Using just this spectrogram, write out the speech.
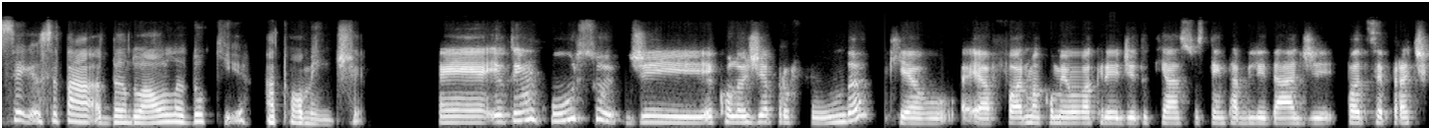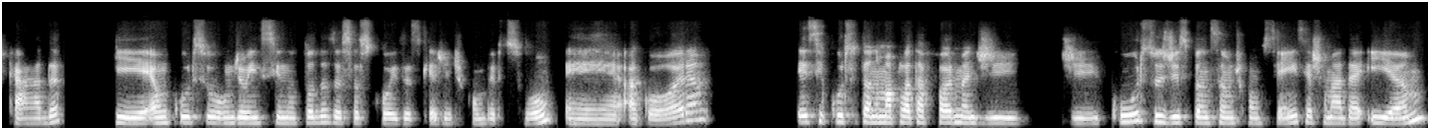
Você está dando aula do que atualmente? É, eu tenho um curso de ecologia profunda, que é, o, é, a forma como eu acredito que a sustentabilidade pode ser praticada, que é um curso onde eu ensino todas essas coisas que a gente conversou é, agora esse curso está numa plataforma de, de cursos de expansão de consciência chamada IAM,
